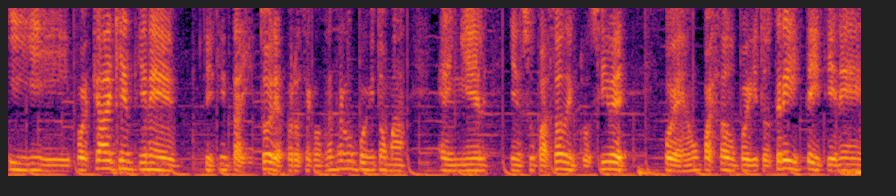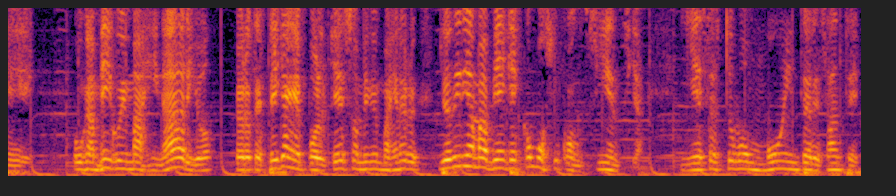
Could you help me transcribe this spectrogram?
y pues cada quien tiene distintas historias, pero se concentran un poquito más en él y en su pasado, inclusive pues es un pasado un poquito triste y tiene un amigo imaginario, pero te explican el por qué es su amigo imaginario. Yo diría más bien que es como su conciencia y eso estuvo muy interesante.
